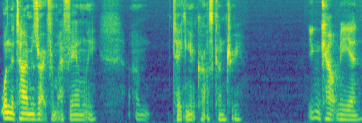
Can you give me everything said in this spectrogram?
when the time is right for my family, um, taking it cross country. You can count me in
